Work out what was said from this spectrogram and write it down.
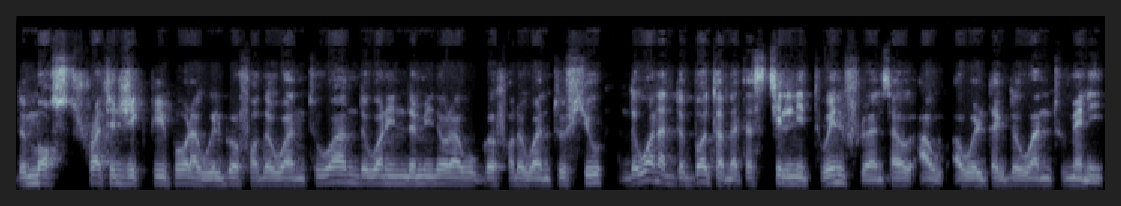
the more strategic people, I will go for the one to one. The one in the middle, I will go for the one to few. And the one at the bottom that I still need to influence, I, I, I will take the one to many.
